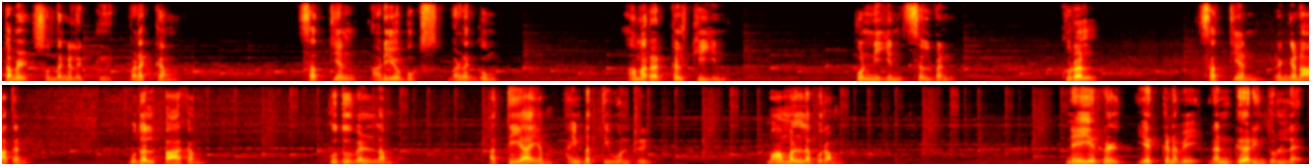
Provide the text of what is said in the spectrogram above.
தமிழ் சொந்தங்களுக்கு வணக்கம். சத்யன் ஆடியோ புக்ஸ் வழங்கும் அமரர் கல்கியின் பொன்னியின் செல்வன். குரல் சத்யன் ரெங்கநாதன். முதல் பாகம் புதுவெள்ளம். அத்தியாயம் ஐம்பத்தி ஒன்று. மாமல்லபுரம். நேயர்கள் ஏற்கனவே நன்கு அறிந்துள்ள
